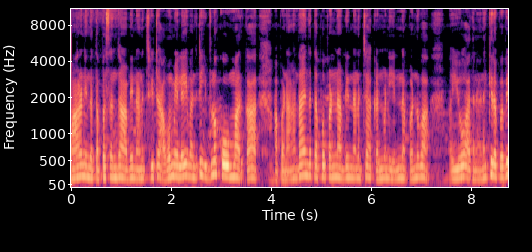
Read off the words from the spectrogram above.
மாறன் இந்த தப்பை செஞ்சான் அப்படின்னு நினச்சிக்கிட்டு அவன் மேலேயே வந்துட்டு இவ்வளோ கோவமாக இருக்கா? அப்போ நான் தான் இந்த தப்பை பண்ணேன் அப்படின்னு நினச்சா கண்மணி என்ன பண்ணுவா? ஐயோ அதை நினைக்கிறப்பவே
